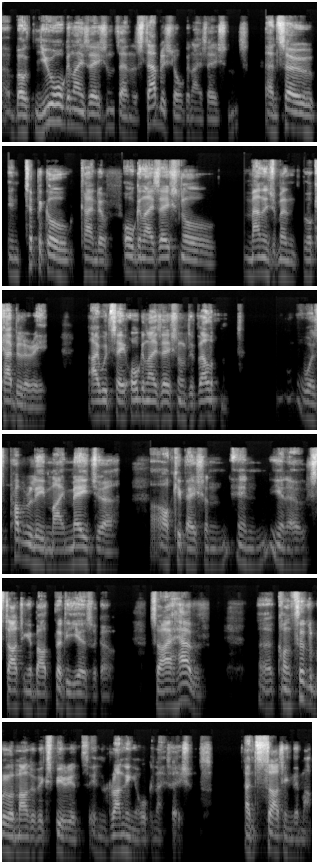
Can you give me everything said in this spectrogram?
uh, both new organizations and established organizations. And so, in typical kind of organizational management vocabulary, I would say organizational development was probably my major occupation in, you know, starting about 30 years ago. So I have a considerable amount of experience in running organizations and starting them up.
